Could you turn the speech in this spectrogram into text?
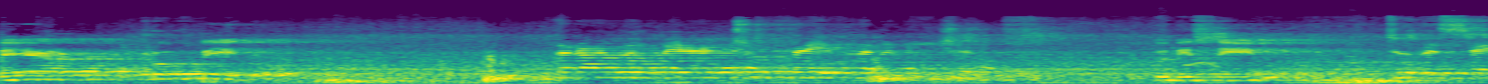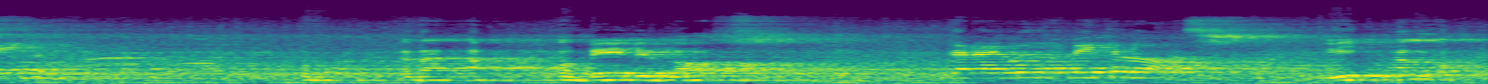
bear true faith. That I will bear true faith and allegiance to the same, to the same, that I obey the laws, that I will obey the laws, legal.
